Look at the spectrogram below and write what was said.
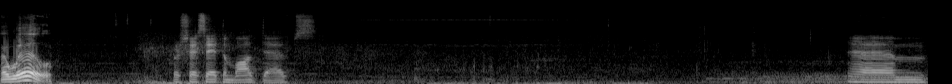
I will. Or should I say the mod devs? Um...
